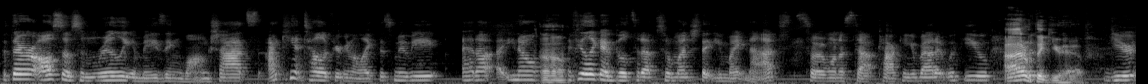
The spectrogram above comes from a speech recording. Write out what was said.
but there are also some really amazing long shots. I can't tell if you're going to like this movie at all. You know, Uh-huh. I feel like I built it up so much that you might not. So I want to stop talking about it with you I don't think you have. you're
